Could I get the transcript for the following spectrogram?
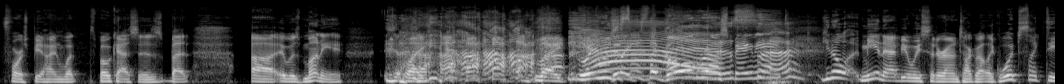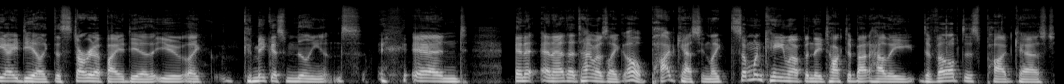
force behind what Spokast is, but uh, it was money. like, like it was This like is the gold rush, Yes. baby. you know, me and Abby always sit around and talk about like what's like the idea, like the startup idea that you like could make us millions. And and and at that time I was like, oh, podcasting. Like someone came up and they talked about how they developed this podcast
